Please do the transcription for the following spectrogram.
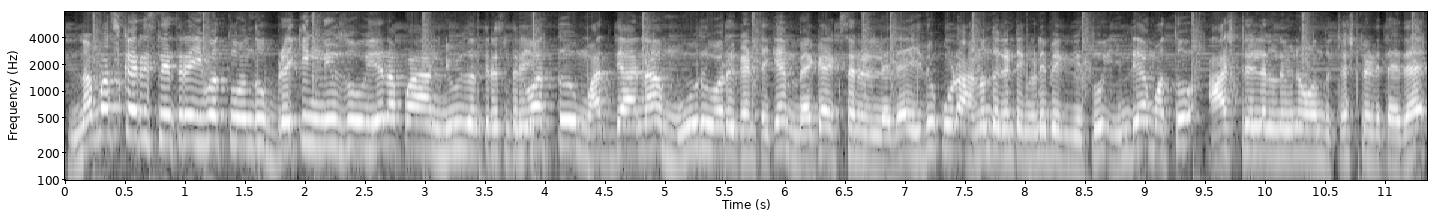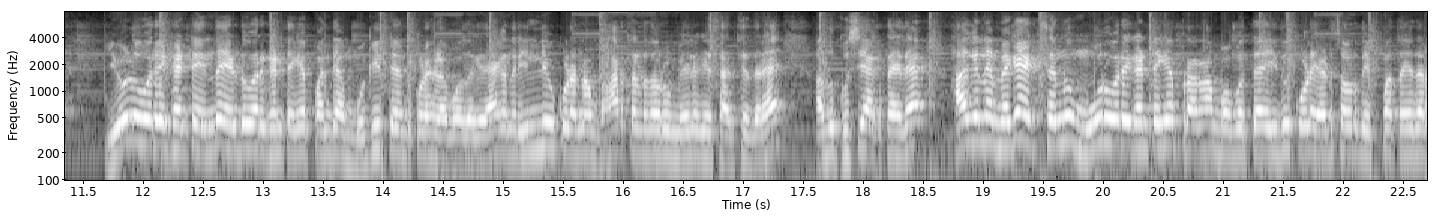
ನಮಸ್ಕಾರ ಸ್ನೇಹಿತರೆ, ಇವತ್ತು ಒಂದು ಬ್ರೇಕಿಂಗ್ ನ್ಯೂಸ್ ಏನಪ್ಪಾ ನ್ಯೂಸ್ ಅಂತ ಸ್ನೇಹಿತರೆ? ಇವತ್ತು ಮಧ್ಯಾಹ್ನ ಮೂರುವರೆ ಗಂಟೆಗೆ ಮೆಗಾ ಎಕ್ಸನ್ ನಡೆಯಲಿದೆ ಇದು ಕೂಡ ಹನ್ನೊಂದು ಗಂಟೆಗೆ ನಡೀಬೇಕಿತ್ತು. ಇಂಡಿಯಾ ಮತ್ತು ಆಸ್ಟ್ರೇಲಿಯಾ ನಡುವಿನ ಒಂದು ಟೆಸ್ಟ್ ನಡೀತಾ ಇದೆ. ಏಳುವರೆ ಗಂಟೆಯಿಂದ ಎರಡೂವರೆ ಗಂಟೆಗೆ ಪಂದ್ಯ ಮುಗೀತೆ ಅಂತ ಕೂಡ ಹೇಳ್ಬೋದಾಗಿದೆ. ಯಾಕಂದ್ರೆ ಇಲ್ಲಿಯೂ ಕೂಡ ನಮ್ಮ ಭಾರತ ತಂಡದವರು ಮೇಲುಗೈ ಸಾಧಿಸಿದ್ದಾರೆ. ಅದು ಖುಷಿ ಆಗ್ತಾ ಇದೆ. ಹಾಗೆಯೇ ಮೆಗಾ ಎಕ್ಸನ್ನು ಮೂರುವರೆ ಗಂಟೆಗೆ ಪ್ರಾರಂಭ ಆಗುತ್ತೆ. ಇದು ಕೂಡ ಎರಡು ಸಾವಿರದ ಇಪ್ಪತ್ತೈದರ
